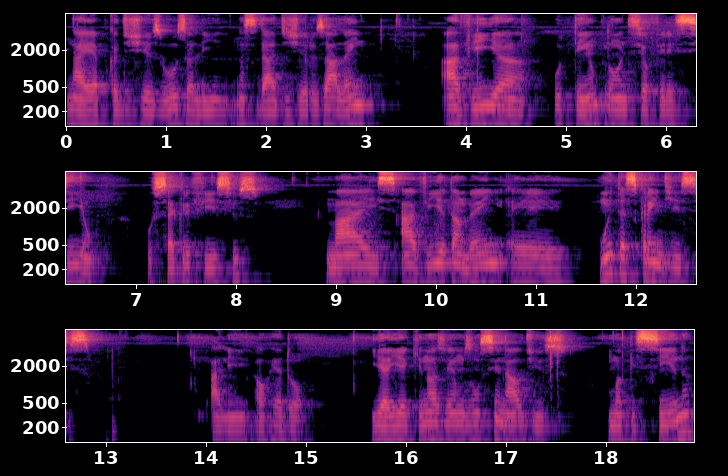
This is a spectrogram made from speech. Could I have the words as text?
na época de Jesus, ali na cidade de Jerusalém, havia o templo onde se ofereciam os sacrifícios, mas havia também é, muitas crendices ali ao redor. E aí aqui nós vemos um sinal disso, uma piscina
